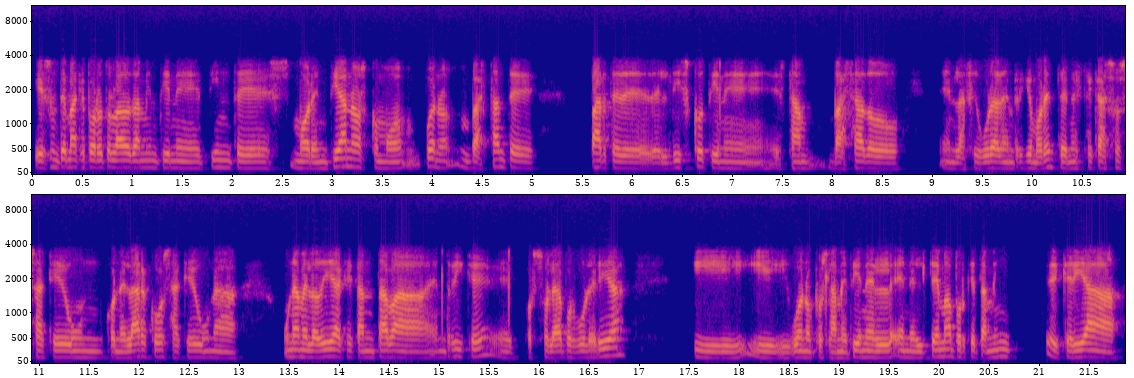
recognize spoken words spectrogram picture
Y es un tema que por otro lado también tiene tintes morentianos, como, bueno, bastante parte del disco tiene, está basado en la figura de Enrique Morente. En este caso saqué un, con el arco, saqué una, una melodía que cantaba Enrique eh, por Soledad por Bulería y, bueno, pues la metí en el, en el tema porque también eh, quería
